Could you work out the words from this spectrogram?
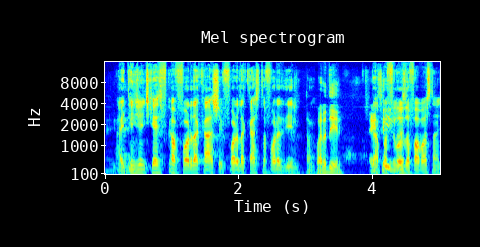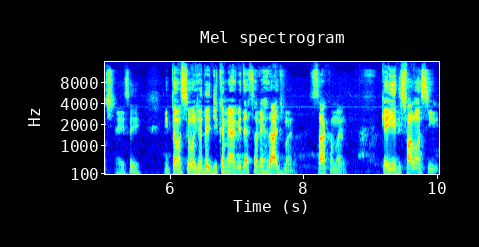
É isso Aí tem gente que quer ficar fora da caixa, e fora da caixa tá fora dele. Tá fora dele. É Dá pra aí, filosofar bastante. É isso aí. Então, assim, hoje eu dedico a minha vida a essa verdade, mano. Saca, mano? Que aí eles falam assim,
